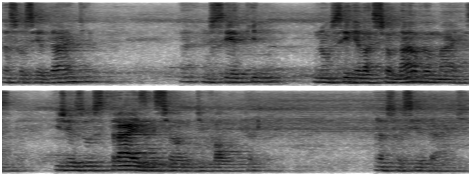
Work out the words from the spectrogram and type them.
da sociedade, né? um ser que não se relacionava mais. E Jesus traz esse homem de volta para a sociedade,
